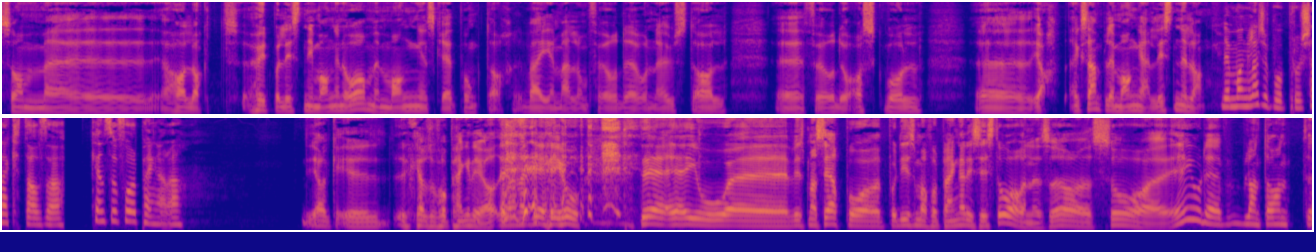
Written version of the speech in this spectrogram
som har lagt høyt på listen i mange år, med mange skredpunkter. Veien mellom Førde og Naustdal, Førde og Askvoll. Uh, ja, eksempler er mange. Listen er lang. Det mangler ikke på prosjekt, altså. Hvem som får penger, da? Ja, uh, hvem som får pengene, ja. ja men det er jo, det er jo eh, Hvis man ser på, på, de som har fått penger de siste årene, så, så er jo det blant annet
